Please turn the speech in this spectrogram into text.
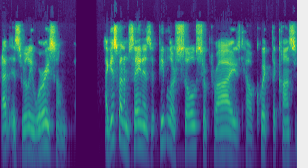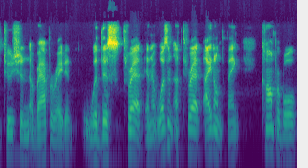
that is really worrisome. I guess what I'm saying is that people are so surprised how quick the Constitution evaporated with this threat. And it wasn't a threat, I don't think, comparable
